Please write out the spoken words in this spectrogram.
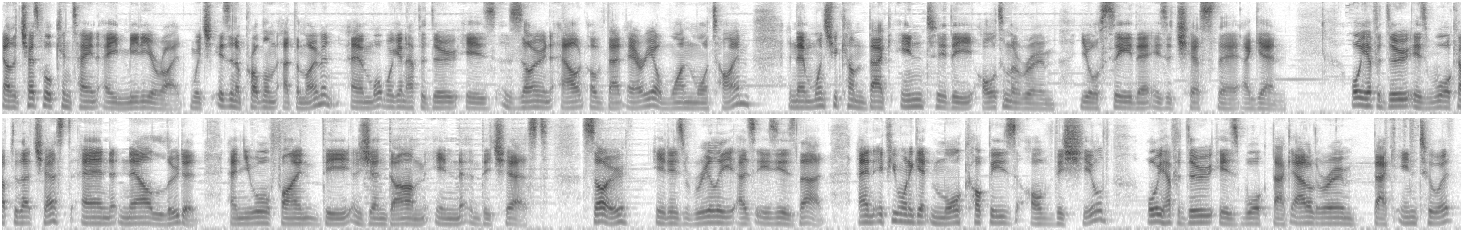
Now the chest will contain a meteorite, which isn't a problem at the moment, and what we're going to have to do is zone out of that area one more time, and then once you come back into the Ultima room, you'll see there is a chest there again. All you have to do is walk up to that chest and now loot it, and you will find the gendarme in the chest. So it is really as easy as that. And if you want to get more copies of this shield, all you have to do is walk back out of the room, back into it,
